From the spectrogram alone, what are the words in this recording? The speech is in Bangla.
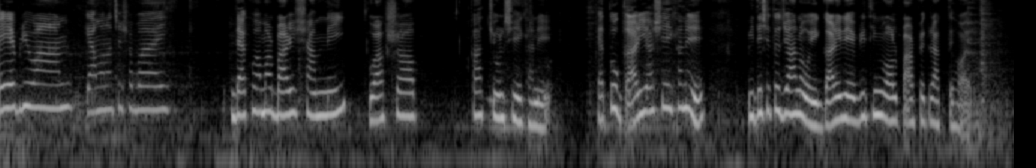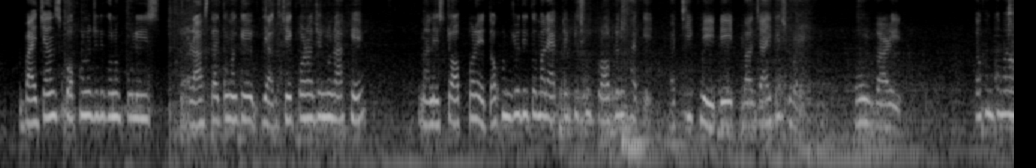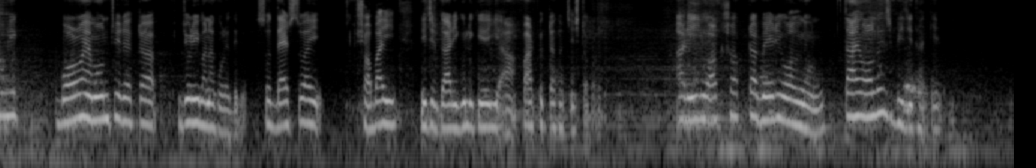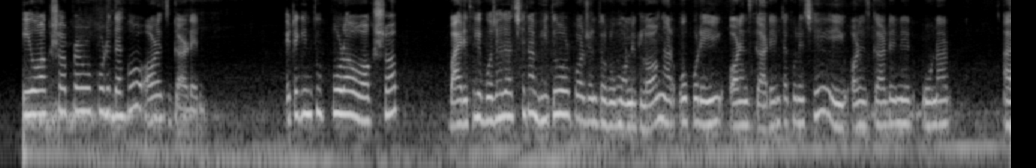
হাই এভরিওয়ান কেমন আছে সবাই? দেখো, আমার বাড়ির সামনেই ওয়ার্কশপ কাজ চলছে এখানে। এত গাড়ি আসে এখানে? বিদেশে তো জানোই, গাড়ির এভরিথিং অল পারফেক্ট রাখতে হয়। বাই চান্স কখনো যদি কোনো পুলিশ রাস্তায় তোমাকে চেক করার জন্য রাখে মানে স্টপ করে, তখন যদি তোমার একটা কিছু প্রবলেম থাকে, বা ঠিক নেই ডেট বা যাই কিছু ওর গাড়ির, তখন তোমার অনেক বড় অ্যামাউন্টের একটা জরিমানা করে দেবে। সো দ্যাটস ওয়াই সবাই নিজের গাড়িগুলিকে পারফেক্ট রাখার চেষ্টা করে। আর এই ওয়ার্কশপটা ভেরি ওয়েল নোন তাই অলওয়েজ বিজি থাকে। এই ওয়ার্কশপটার উপরে দেখো অরেঞ্জ গার্ডেন এটা কিন্তু পুরো ওয়ার্কশপ বাইরে থেকে বোঝা যাচ্ছে না, ভিতর পর্যন্ত রুম অনেক লং আর ওপরে এই অরেঞ্জ গার্ডেনটা করেছে। এই অরেঞ্জ গার্ডেনের ওনার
